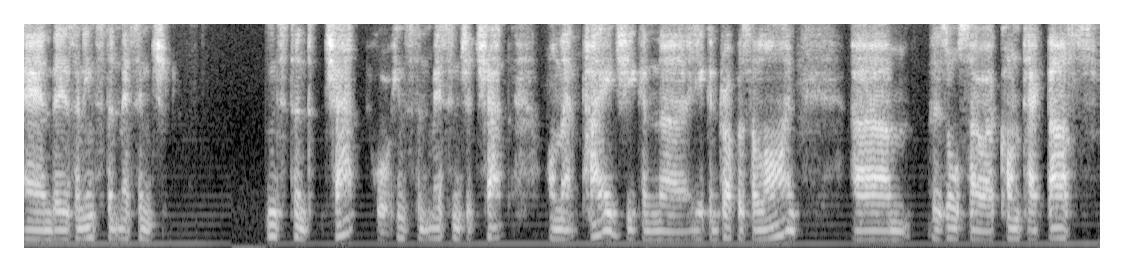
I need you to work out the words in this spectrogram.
And there's an instant message, instant chat or instant messenger chat on that page. You can uh, you can drop us a line. Um, there's also a contact us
